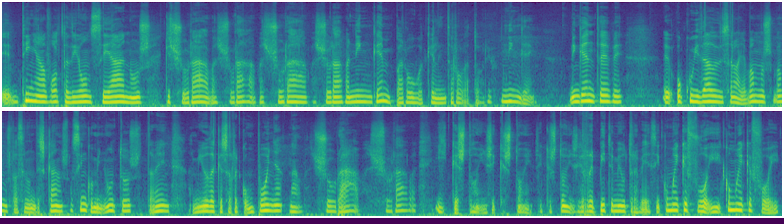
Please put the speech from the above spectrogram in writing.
eh, tiña a volta de 11 anos que choraba, choraba, choraba, choraba, ninguén parou aquele interrogatorio, ninguén. Ninguén teve eh, o cuidado de dizer, olha, vamos, vamos facer un descanso, cinco minutos, tamén, a miúda que se recompoña, nada, choraba, choraba, e questões, e questões, e questões, e repíteme outra vez, e como é que foi, e como é que foi.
